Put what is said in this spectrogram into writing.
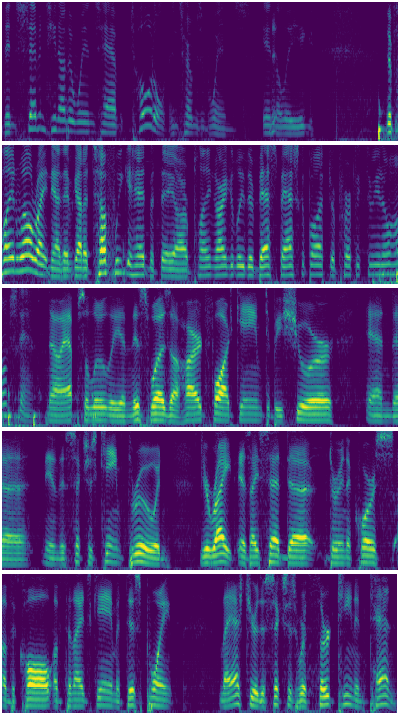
than 17 other wins have total in terms of wins in the league. They're playing well right now. They've got a tough week ahead, but they are playing arguably their best basketball after a perfect 3 0 homestand. No, absolutely. And this was a hard fought game, to be sure. And, uh, you know, the Sixers came through. And you're right. As I said uh, during the course of the call of tonight's game, at this point last year, the Sixers were 13 and 10.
